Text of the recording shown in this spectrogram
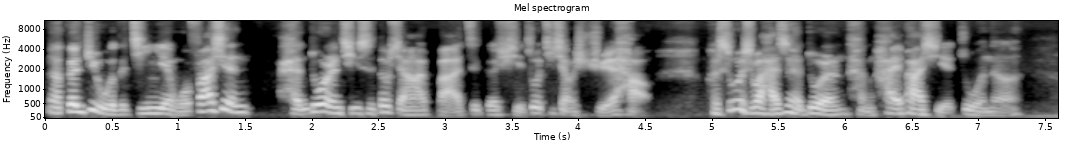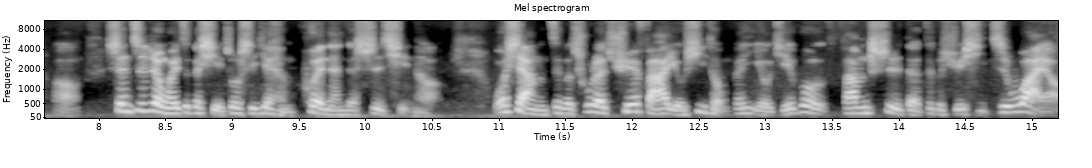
那根据我的经验，我发现很多人其实都想要把这个写作技巧学好，可是为什么还是很多人很害怕写作呢？啊，甚至认为这个写作是一件很困难的事情哈。我想这个除了缺乏有系统跟有结构方式的这个学习之外啊，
